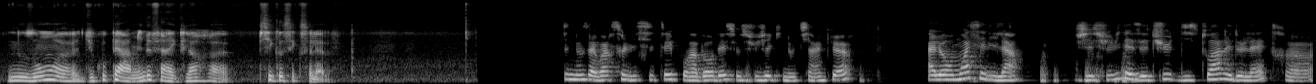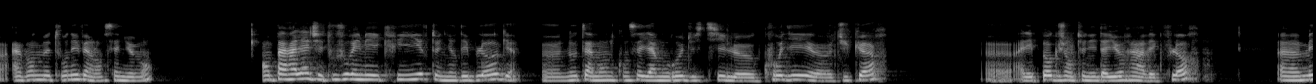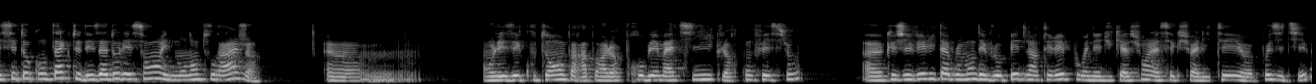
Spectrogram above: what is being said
nous ont euh, du coup permis de faire éclore euh. Merci de nous avoir sollicité pour aborder ce sujet qui nous tient à cœur. Alors moi, c'est Lila. J'ai suivi des études d'histoire et de lettres euh, avant de me tourner vers l'enseignement. En parallèle, j'ai toujours aimé écrire, tenir des blogs, euh, notamment de conseils amoureux du style euh, courrier du cœur. à l'époque, j'en tenais d'ailleurs un avec Flore. mais c'est au contact des adolescents et de mon entourage, en les écoutant par rapport à leurs problématiques, leurs confessions, euh, que j'ai véritablement développé de l'intérêt pour une éducation à la sexualité euh, positive.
